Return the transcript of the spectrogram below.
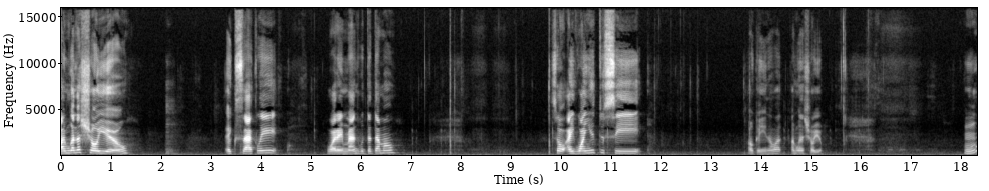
I'm gonna show you exactly what I meant with the demo. So I want you to see, okay, you know what? I'm gonna show you. Hmm?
